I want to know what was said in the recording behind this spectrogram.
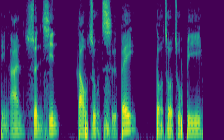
平安顺心。道主慈悲，多做主逼。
